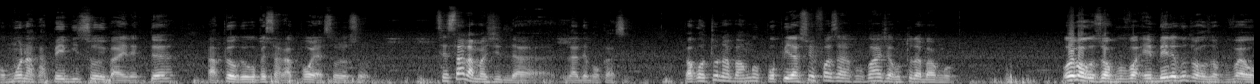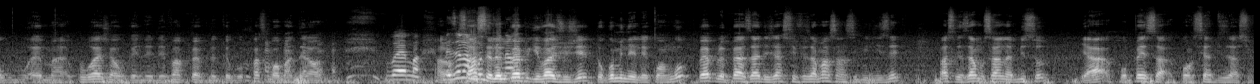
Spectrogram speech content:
omonaka mpe biso oyo ba électeurs après okoki kopesa rapport ya solo solo c'est ça la magie de la, de la démocratie bakotuna bango population efo azala courage ya kotuna bango oyo bakozwa pouvoir ebele kutu bakozwa pouvoir eh, courage ya kokende devant peuple te parce que babandela wana ça c'est le peuple qui va juger tokomi na eleko yango peuple mpe aza déjà suffisamment sensibilisé parce que eza mosala na biso ya kopesa conscientisation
